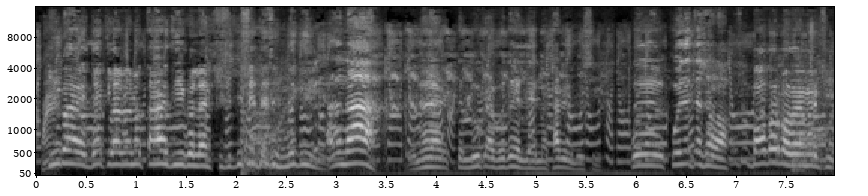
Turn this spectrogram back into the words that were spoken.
ভাই দেখলাম এনো তাই দিয়ে গেলেন কিছু দিতে দেন নাকি? আরে না এনে একটা লোক না খাবি বেশি তো কই বাজার বাজার আমার কি?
